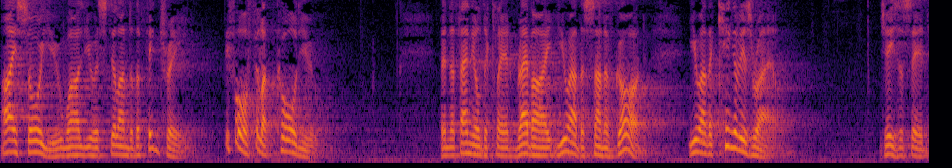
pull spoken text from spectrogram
I saw you while you were still under the fig tree, before Philip called you. Then Nathanael declared, Rabbi, you are the Son of God. You are the King of Israel. Jesus said,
